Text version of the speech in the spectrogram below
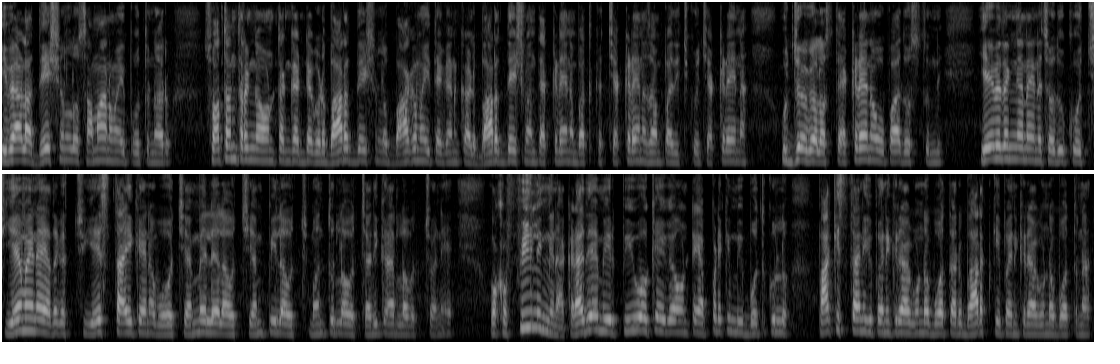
ఈవేళ దేశంలో సమానం అయిపోతున్నారు స్వతంత్రంగా ఉండటం కంటే కూడా భారతదేశంలో భాగం అయితే కనుక వాళ్ళు భారతదేశం అంతా ఎక్కడైనా బతకచ్చు. ఎక్కడైనా సంపాదించుకోవచ్చు. ఎక్కడైనా ఉద్యోగాలు వస్తాయి. ఎక్కడైనా ఉపాధి వస్తుంది. ఏ విధంగానైనా చదువుకోవచ్చు. ఏమైనా ఎదగచ్చు. ఏ స్థాయికైనా పోవచ్చు. ఎమ్మెల్యేలు అవచ్చు ఎంపీలు అవచ్చు మంత్రులు అవ్వచ్చు. అధికారులు అవ్వచ్చు అనే ఒక ఫీలింగ్ని అక్కడ. అదే మీరు పీఓకేగా ఉంటే ఎప్పటికీ మీ బతుకుల్లో పాకిస్తాన్కి పనికి రాకుండా పోతారు భారత్కి పనికి రాకుండా పోతున్నారు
